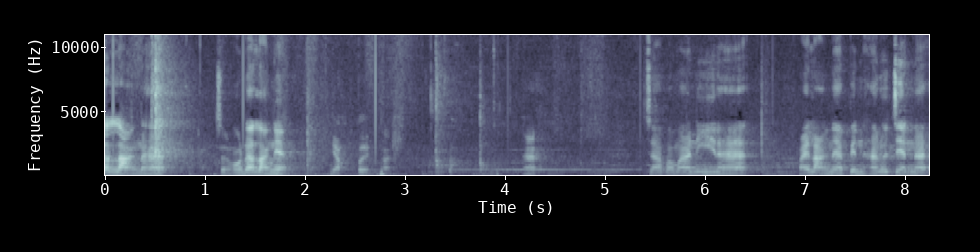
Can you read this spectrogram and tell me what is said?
ด้านหลังนะฮะ ส่วนของด้านหลังเนี่ย เดี๋ยวเปิดก่อน อะจะประมาณนี้นะฮะ ไฟหลังเนี่ยเป็นไฮาโลเจนนะ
